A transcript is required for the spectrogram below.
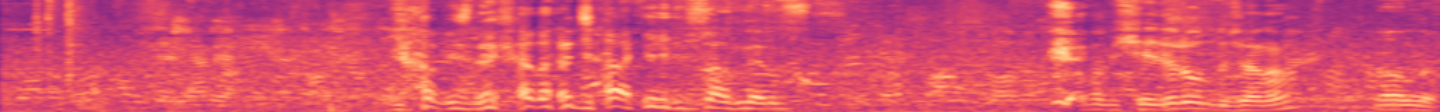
Ya biz ne kadar cahil insanlarız. Ama bir şeyler oldu Cano. Ne oldu?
